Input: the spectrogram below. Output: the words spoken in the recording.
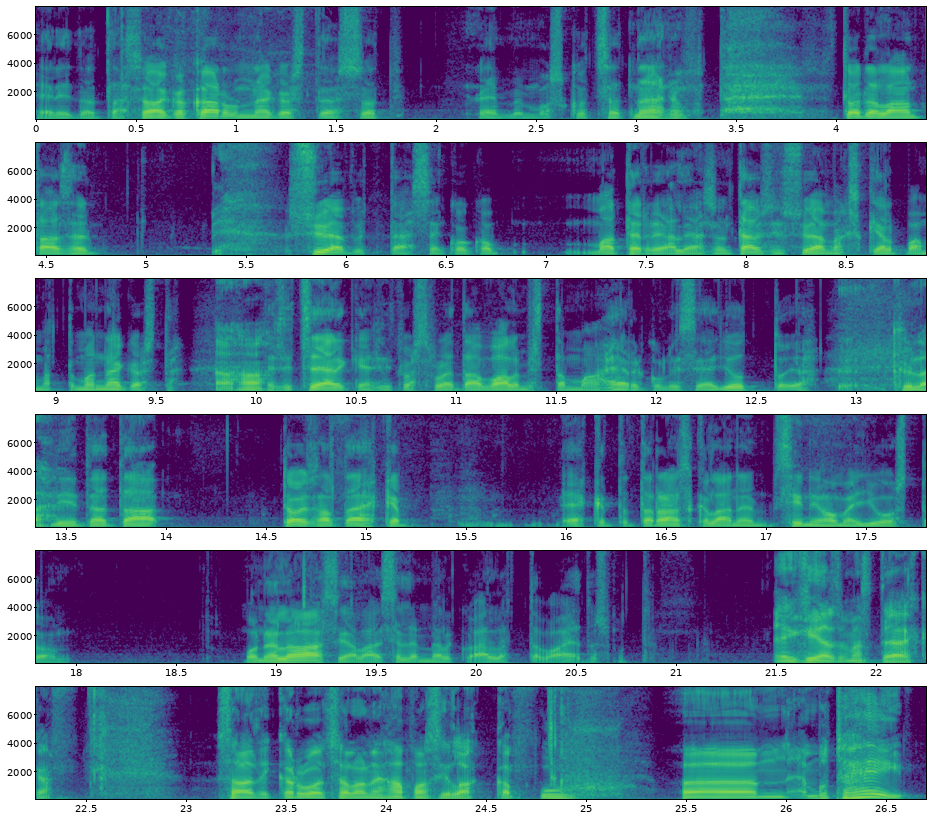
Eli tota, se on aika karun näköistä, jos olet, en usko, että sä oot nähnyt, mutta todella antaa sen syövyttää sen koko materiaalia, se on täysin syömäksi kelpaamattoman näköistä. Aha. Ja sitten sen jälkeen sit vasta ruvetaan valmistamaan herkullisia juttuja. Kyllä. Niin tota, toisaalta ehkä, ehkä tota ranskalainen sinihomen juusto on monelle aasialaiselle melko ällöttävä ajatus. Mutta... Ei kieltämättä ehkä. Saatikka ruotsalainen hapasilakka. Uh. Öö, mutta hei,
